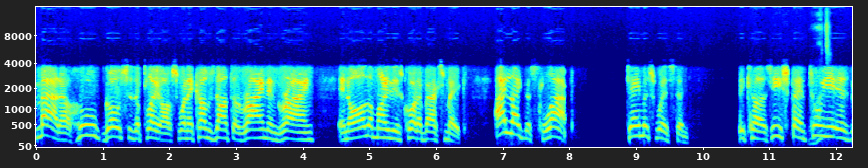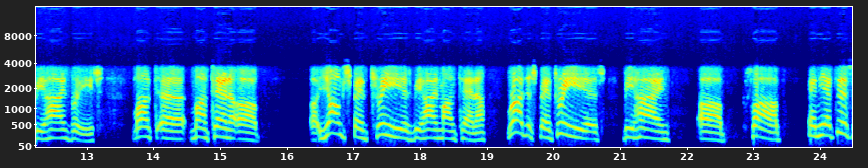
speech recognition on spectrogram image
matter who goes to the playoffs when it comes down to rind and grind and all the money these quarterbacks make? I'd like to slap Jameis Winston because he spent two years behind Brees. Mont, uh, Montana, uh, uh, Young spent three years behind Montana. Rodgers spent three years behind uh, Favre. And yet this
